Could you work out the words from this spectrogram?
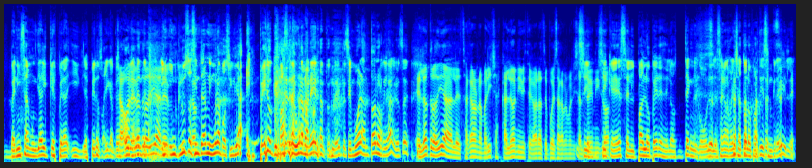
venís al mundial, ¿qué esperás? Y espero salir campeón. Chabón, el obviamente. otro día le- Incluso sin tener ninguna posibilidad, espero que pase de alguna manera, ¿entendés? Que se mueran todos los rivales, no sé. El otro día le sacaron amarilla a Scaloni, viste que ahora se puede sacar amarilla al Sí, técnico. sí, que es el Pablo Pérez de los técnicos, boludo. Le sacan amarilla a todos los partidos, es increíble.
